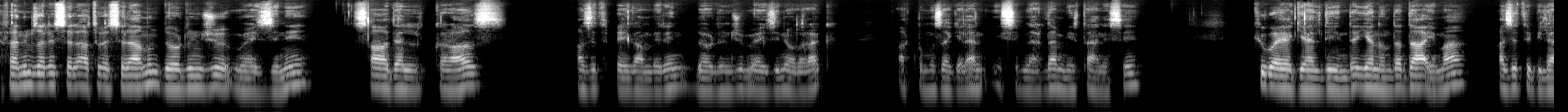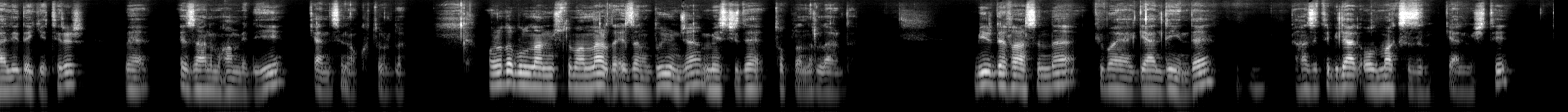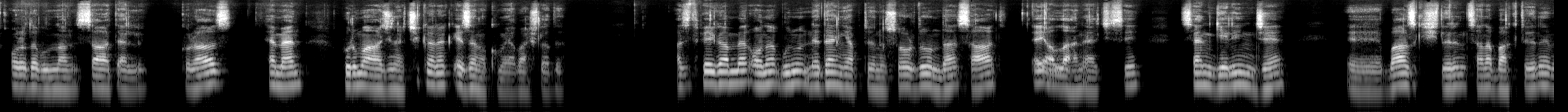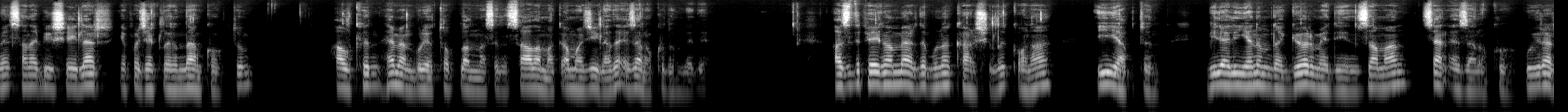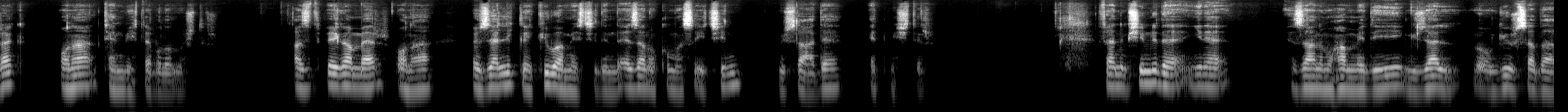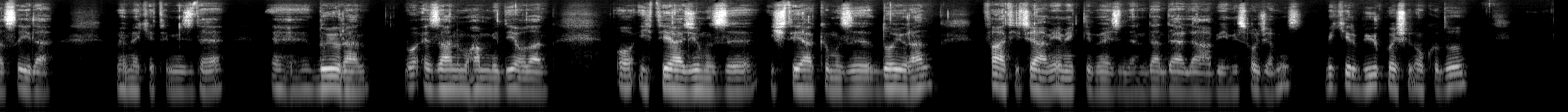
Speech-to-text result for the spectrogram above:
Efendimiz Aleyhisselatü Vesselam'ın dördüncü müezzini Sa'd el-Karaz Hazreti Peygamber'in dördüncü müezzini olarak aklımıza gelen isimlerden bir tanesi. Küba'ya geldiğinde yanında daima Hazreti Bilal'i de getirir ve ezan-ı Muhammedi'yi kendisine okuturdu. Orada bulunan Müslümanlar da ezanı duyunca mescide toplanırlardı. Bir defasında Küba'ya geldiğinde Hazreti Bilal olmaksızın gelmişti. Orada bulunan Sa'd el-Kuraz hemen hurma ağacına çıkarak ezan okumaya başladı. Hazreti Peygamber ona bunu neden yaptığını sorduğunda Sa'd, ey Allah'ın elçisi sen gelince e, bazı kişilerin sana baktığını ve sana bir şeyler yapacaklarından korktum. Halkın hemen buraya toplanmasını sağlamak amacıyla da ezan okudum dedi. Hazreti Peygamber de buna karşılık ona iyi yaptın. Bilal'i yanımda görmediğin zaman sen ezan oku buyurarak ona tenbihte bulunmuştur. Hazreti Peygamber ona özellikle Küba mescidinde ezan okuması için müsaade etmiştir. Efendim şimdi de yine ezan-ı Muhammedi'yi güzel ve o gür sadasıyla memleketimizde e, duyuran, o ezan-ı Muhammedi olan o ihtiyacımızı, iştiyakımızı doyuran Fatih Camii emekli müezzinlerinden değerli abimiz, hocamız Bekir Büyükbaş'ın okuduğu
